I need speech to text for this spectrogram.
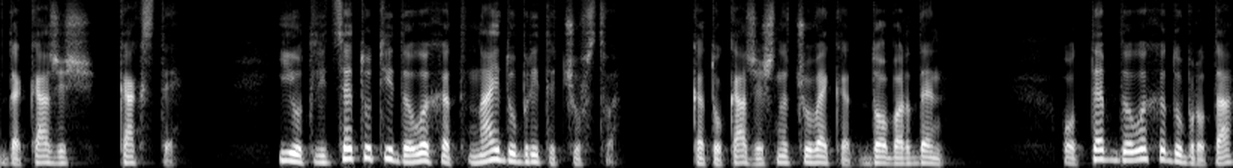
да кажеш как сте. И от лицето ти да лъхат най-добрите чувства. Като кажеш на човека «Добър ден», от теб да лъха доброта,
